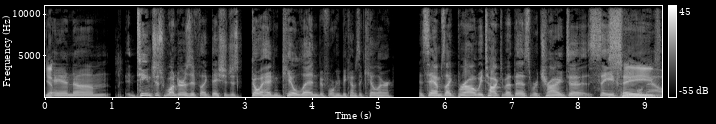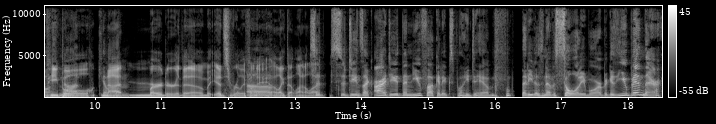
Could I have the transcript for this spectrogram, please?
Yep. And um Dean just wonders if like they should just go ahead and kill Len before he becomes a killer. And Sam's like, "Bro, we talked about this. We're trying to save Save people, now, people, not, not them." murder them. It's really funny. I Um, like that line a lot. So, so Dean's like, all right, dude, then you fucking explain to him that he doesn't have a soul anymore because you've been there.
